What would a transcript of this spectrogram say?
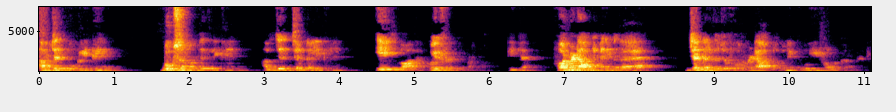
अमजद बुक लिख लें, बुक्स ऑफ़ अमजद लिख लें, अमजद जनरल लिख लें, एक ही बात है, कोई फ़र्क नहीं पड़ता, ठीक है? फॉर्मेट आपने मैंने बताया है जनरल का जो फॉर्मेट है, आप लोगों ने वो ही फॉलो करना है।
